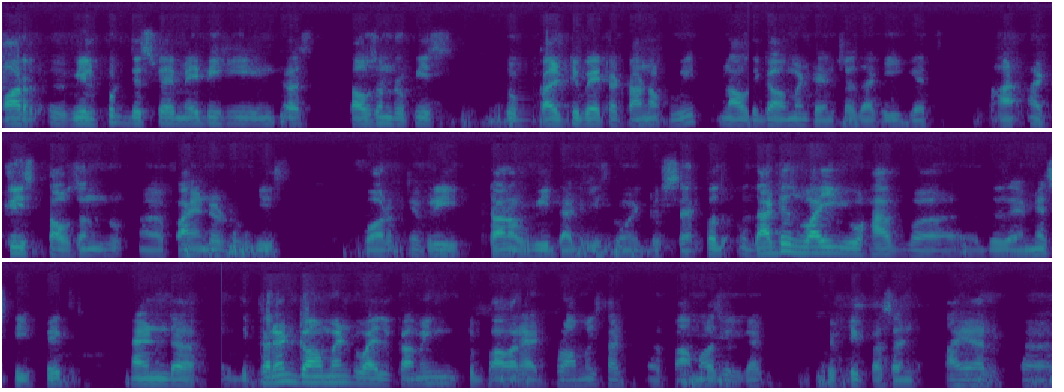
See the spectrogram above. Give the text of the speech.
Or we'll put this way, maybe he incurs 1000 rupees to cultivate a ton of wheat. Now the government ensures that he gets at least 1500 rupees for every ton of wheat that he's going to sell. So that is why you have uh, the MSP fixed. And uh, the current government, while coming to power, had promised that uh, farmers will get 50% higher uh,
